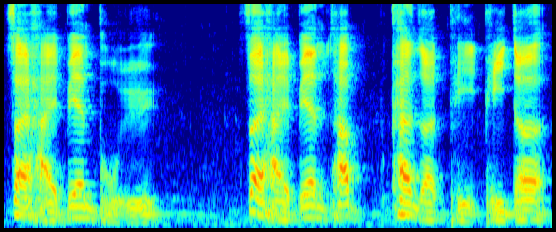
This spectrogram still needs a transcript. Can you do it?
在海边捕鱼，在海边他看着彼彼得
